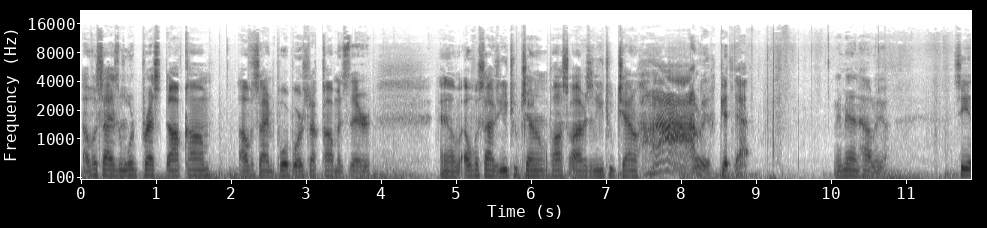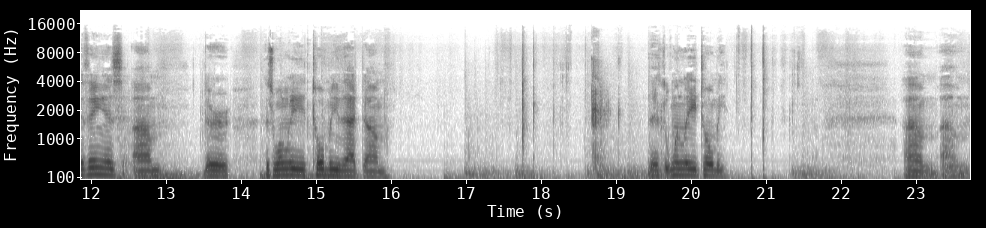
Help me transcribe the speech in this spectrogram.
ElvisIversonWordPress.com, ElvisIsonPourboards.com is there. Um, Elvis YouTube channel, Apostle Ives YouTube channel. Hallelujah. Get that. Amen. Hallelujah. See, the thing is, um, there, this one lady told me that, um, this one lady told me, um, um,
